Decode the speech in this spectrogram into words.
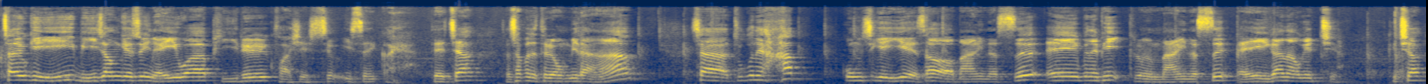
자, 여기 미정계수인 A와 B를 구하실 수 있을 거예요. 됐죠? 자, 첫 번째 들어옵니다. 자, 두근의 합 공식에 의해서 마이너스 A분의 B 그러면 마이너스 A가 나오겠지요. 그쵸?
